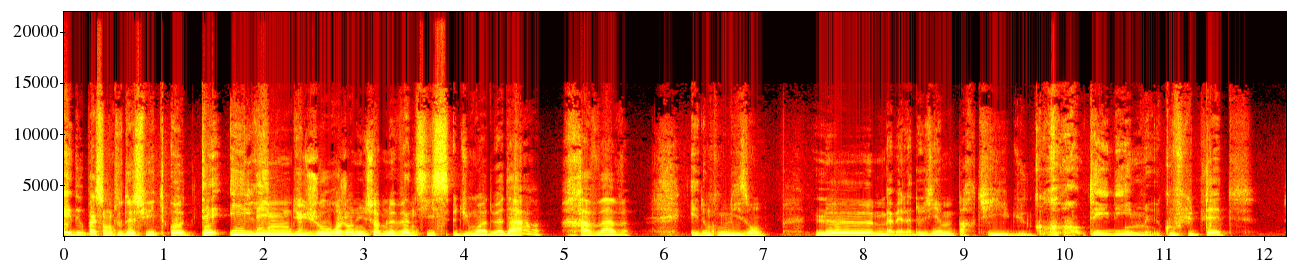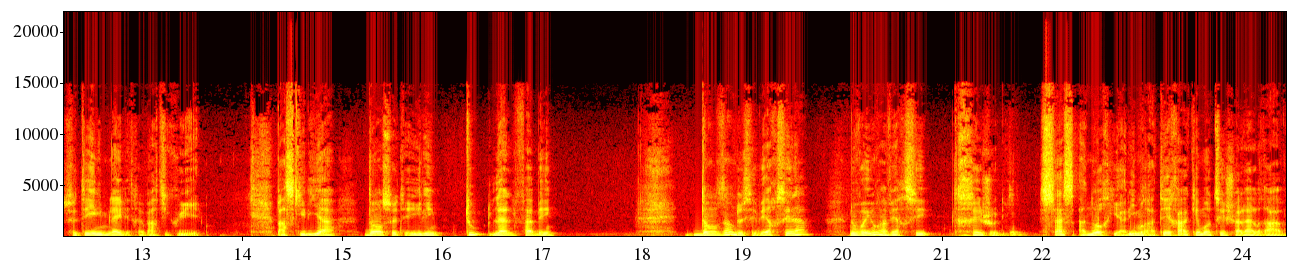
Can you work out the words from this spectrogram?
Et nous passons tout de suite au Teilim du jour. Aujourd'hui, nous sommes le 26 du mois de Hadar, Chavav. Et donc, nous lisons le, bah, la deuxième partie du grand Teilim, Koufu tête. Ce Teilim-là, il est très particulier. Parce qu'il y a dans ce Teilim tout l'alphabet. Dans un de ces versets-là, nous voyons un verset très joli. Sas anochi shalal rav.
